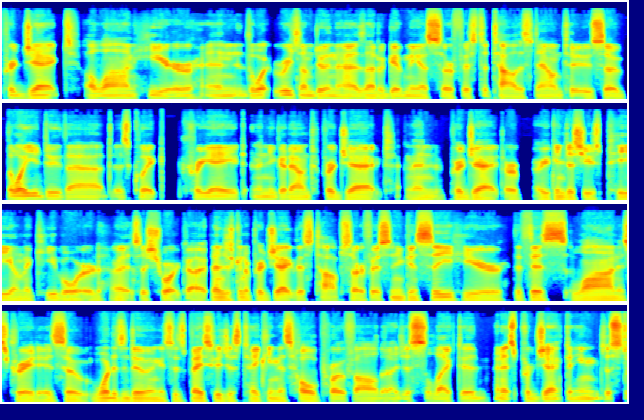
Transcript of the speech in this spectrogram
project a line here. And the reason I'm doing that is that'll give me a surface to tie this down to. So the way you do that is click create, and then you go down to project, and then project, or, or you can just use P on the keyboard. Right, it's a shortcut. I'm just going to project this top surface, and you can see here that this line is created. So what it's doing is it's basically just taking this whole profile that I just selected, and it's projecting just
